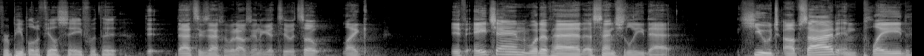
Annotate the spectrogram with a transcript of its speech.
for people to feel safe with it. Th- that's exactly what I was going to get to. It's so like if Achane would have had essentially that huge upside and played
